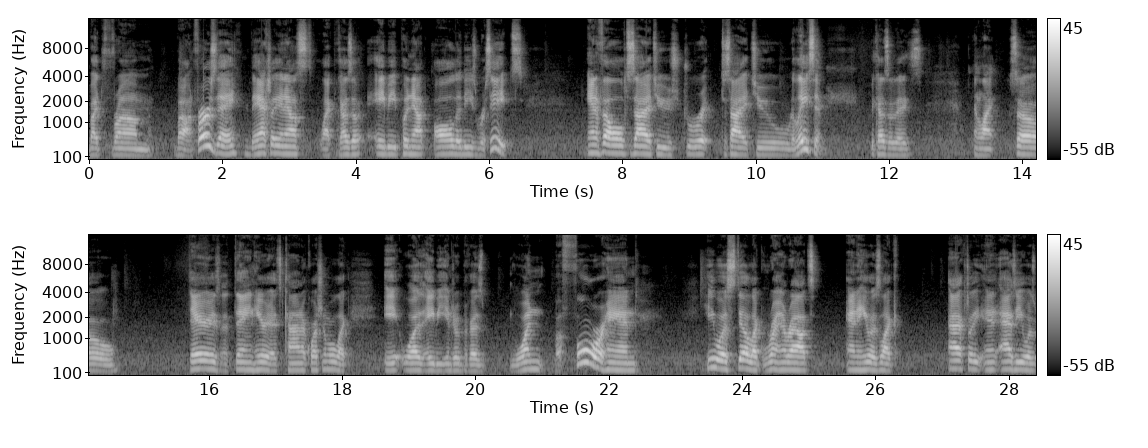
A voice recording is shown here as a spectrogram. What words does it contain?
but from but on Thursday they actually announced like because of AB putting out all of these receipts NFL decided to stri- decided to release him because of this, and like so, there is a thing here that's kind of questionable. Like, it was AB injured because one beforehand, he was still like running routes, and he was like, actually, and as he was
